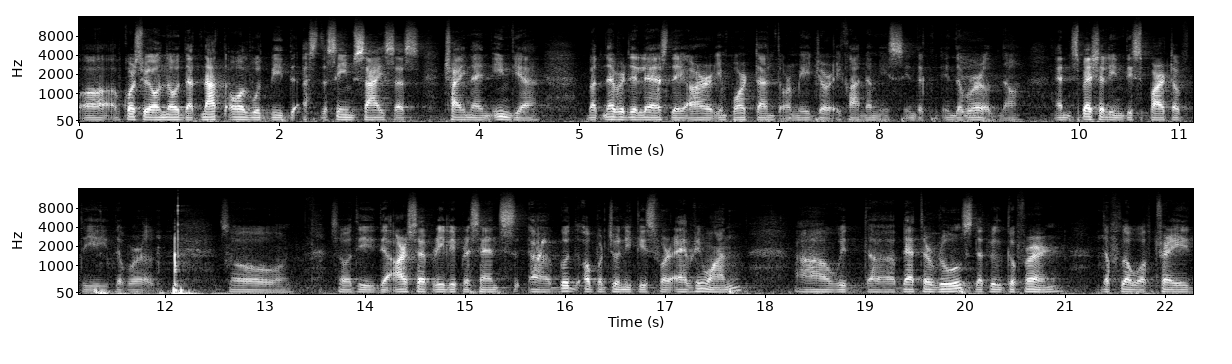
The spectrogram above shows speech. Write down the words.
Of course, we all know that not all would be as the same size as China and India, but nevertheless, they are important or major economies in the, in the world, and especially in this part of the, the world. So, so the, the RCEP really presents uh, good opportunities for everyone uh, with uh, better rules that will govern the flow of trade,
